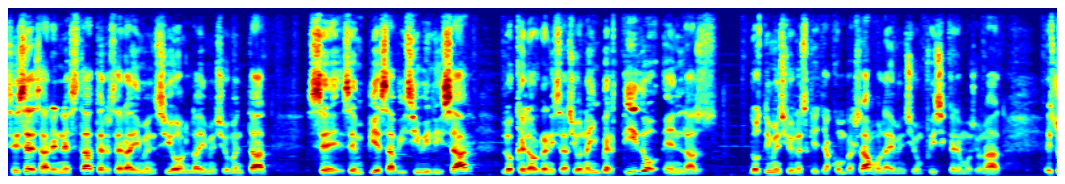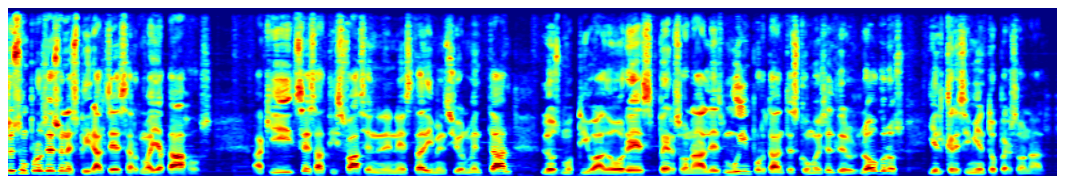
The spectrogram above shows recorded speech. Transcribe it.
Sí, César, en esta tercera dimensión, la dimensión mental, se, se empieza a visibilizar lo que la organización ha invertido en las dos dimensiones que ya conversamos, la dimensión física y la emocional. Esto es un proceso en espiral, César, no hay atajos. Aquí se satisfacen en esta dimensión mental los motivadores personales muy importantes como es el de los logros y el crecimiento personal.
